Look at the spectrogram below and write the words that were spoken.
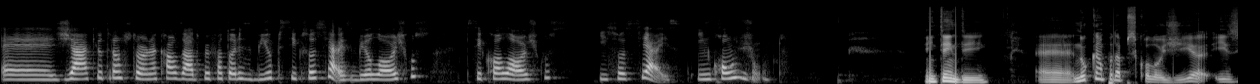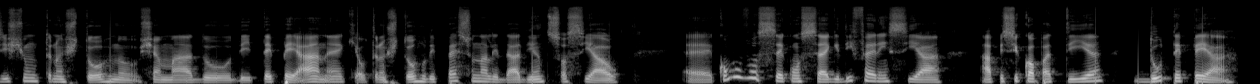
é, já que o transtorno é causado por fatores biopsicossociais, biológicos, psicológicos e sociais, em conjunto. Entendi. É, no campo da psicologia, existe um transtorno chamado de TPA, né, que é o transtorno de personalidade antissocial. É, como você consegue diferenciar a psicopatia do TPA?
